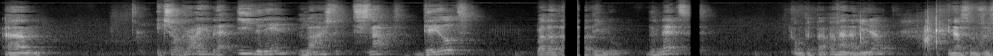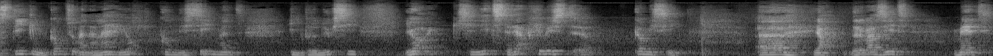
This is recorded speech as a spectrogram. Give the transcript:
Ehm, ik zou graag hebben dat iedereen luistert, snapt, deelt wat dat, dat ding doet. Daarnet komt de papa van Alida en als hem zo stiekem komt, zo van Alain, joh, kom eens zien, want in productie, ja, ik ben niet strap geweest, uh, kom eens zien. Uh, ja, er was iets met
